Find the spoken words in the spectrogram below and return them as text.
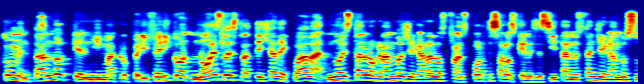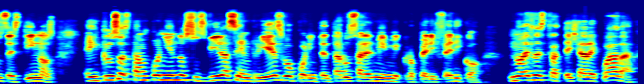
comentando que el mi macroperiférico no es la estrategia adecuada, no están logrando llegar a los transportes a los que necesitan, no están llegando a sus destinos e incluso están poniendo sus vidas en riesgo por intentar usar el mi microperiférico. No es la estrategia adecuada.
